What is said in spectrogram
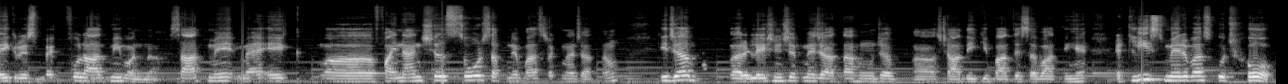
एक रिस्पेक्टफुल आदमी बनना, साथ में मैं एक फाइनेंशियल सोर्स अपने पास रखना चाहता हूँ कि जब रिलेशनशिप में जाता हूँ, जब शादी की बातें सब आती हैं एटलीस्ट मेरे पास कुछ हो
